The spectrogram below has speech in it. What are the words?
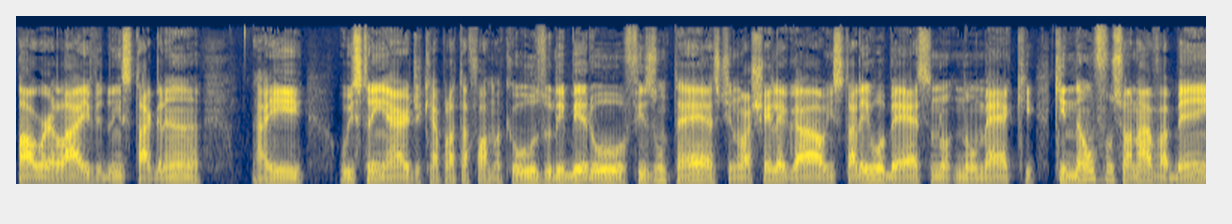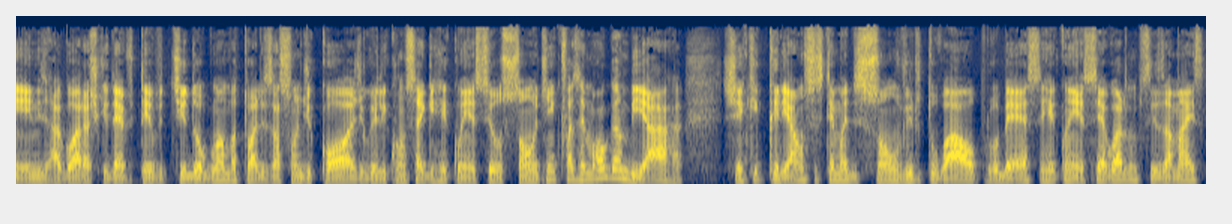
Power Live do Instagram, Aí o StreamYard, que é a plataforma que eu uso, liberou, fiz um teste, não achei legal, instalei o OBS no, no Mac, que não funcionava bem, agora acho que deve ter tido alguma atualização de código, ele consegue reconhecer o som, eu tinha que fazer mal gambiarra, tinha que criar um sistema de som virtual para o OBS reconhecer, agora não precisa mais.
